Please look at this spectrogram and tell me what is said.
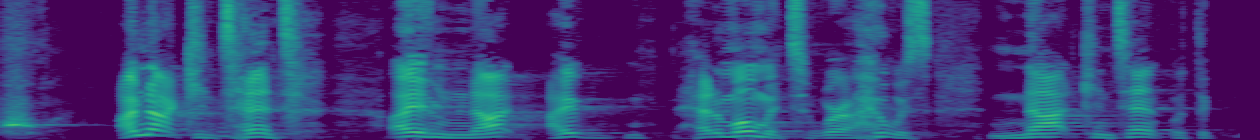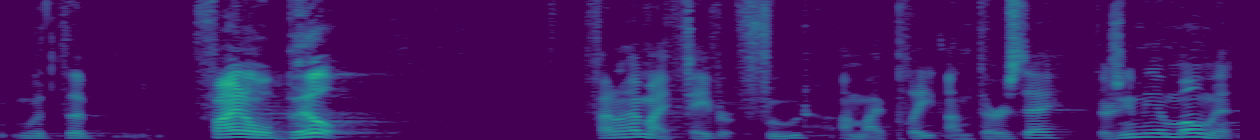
whew, I'm not content. I am not, I had a moment where I was not content with the, with the final bill. If I don't have my favorite food on my plate on Thursday, there's to be a moment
